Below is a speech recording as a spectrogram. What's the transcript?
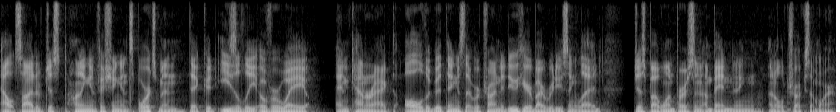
outside of just hunting and fishing and sportsmen that could easily overweigh and counteract all the good things that we're trying to do here by reducing lead just by one person abandoning an old truck somewhere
